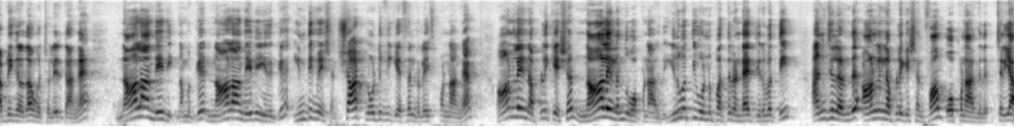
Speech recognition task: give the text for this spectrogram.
அப்படிங்கிறத அவங்க சொல்லியிருக்காங்க. நாலாம் தேதி நமக்கு நாலாம் தேதி இதுக்கு இன்டிமேஷன் ஷார்ட் நோட்டிஃபிகேஷன் ரிலீஸ் பண்ணாங்க. ஆன்லைன் அப்ளிகேஷன் நாளையிலேருந்து ஓப்பன் ஆகுது. இருபத்தி ஒன்று பத்து ரெண்டாயிரத்தி இருபத்தி அஞ்சுலேருந்து ஆன்லைன் அப்ளிகேஷன் ஃபார்ம் ஓப்பன் ஆகுது. சரியா?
